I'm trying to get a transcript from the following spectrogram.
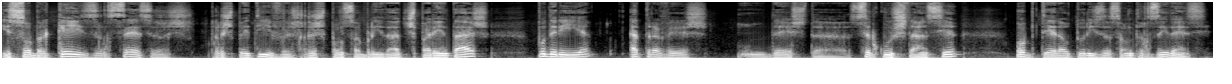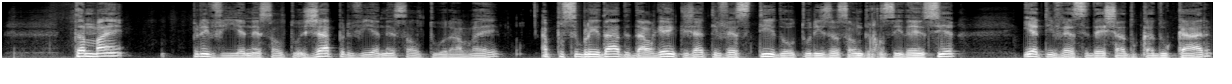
e sobre quem exercesse as respectivas responsabilidades parentais, poderia, através desta circunstância, obter autorização de residência. Também previa nessa altura, já previa nessa altura a lei a possibilidade de alguém que já tivesse tido autorização de residência e a tivesse deixado caducar,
